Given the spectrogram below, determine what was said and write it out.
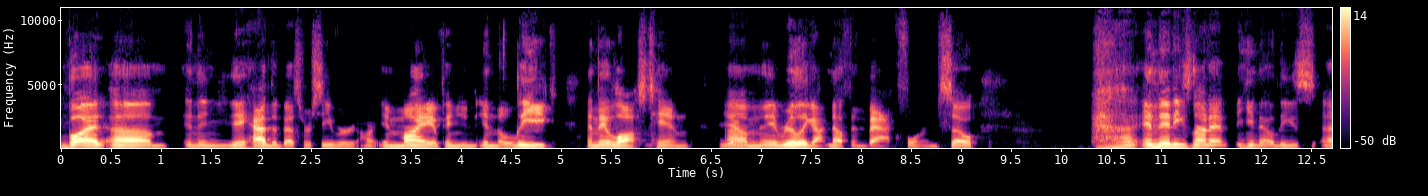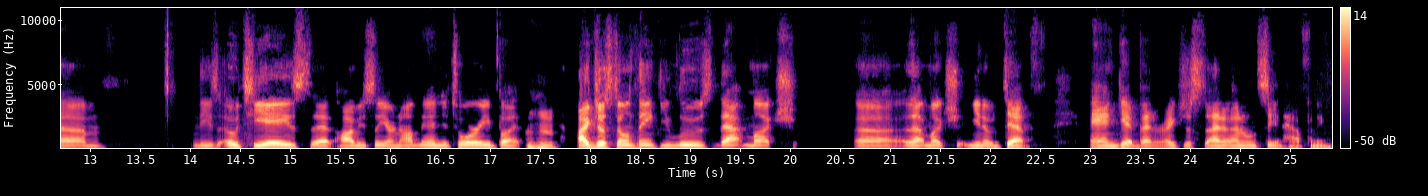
But um, and then they had the best receiver, uh, in my opinion, in the league, and they lost him. Yeah. Um, they really got nothing back for him. So, and then he's not at you know these um, these OTAs that obviously are not mandatory, but Mhm. I just don't think you lose that much, uh, that much you know depth and get better. I just I, I don't see it happening.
